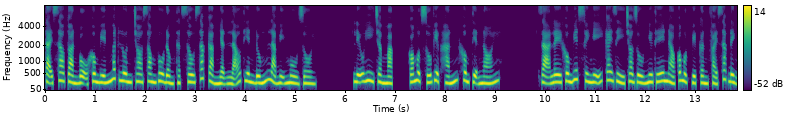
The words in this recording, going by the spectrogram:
tại sao toàn bộ không biến mất luôn cho xong vu đồng thật sâu sắc cảm nhận lão thiên đúng là bị mù rồi. Liễu Hy trầm mặc, có một số việc hắn không tiện nói. Dạ Lê không biết suy nghĩ cái gì cho dù như thế nào có một việc cần phải xác định,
